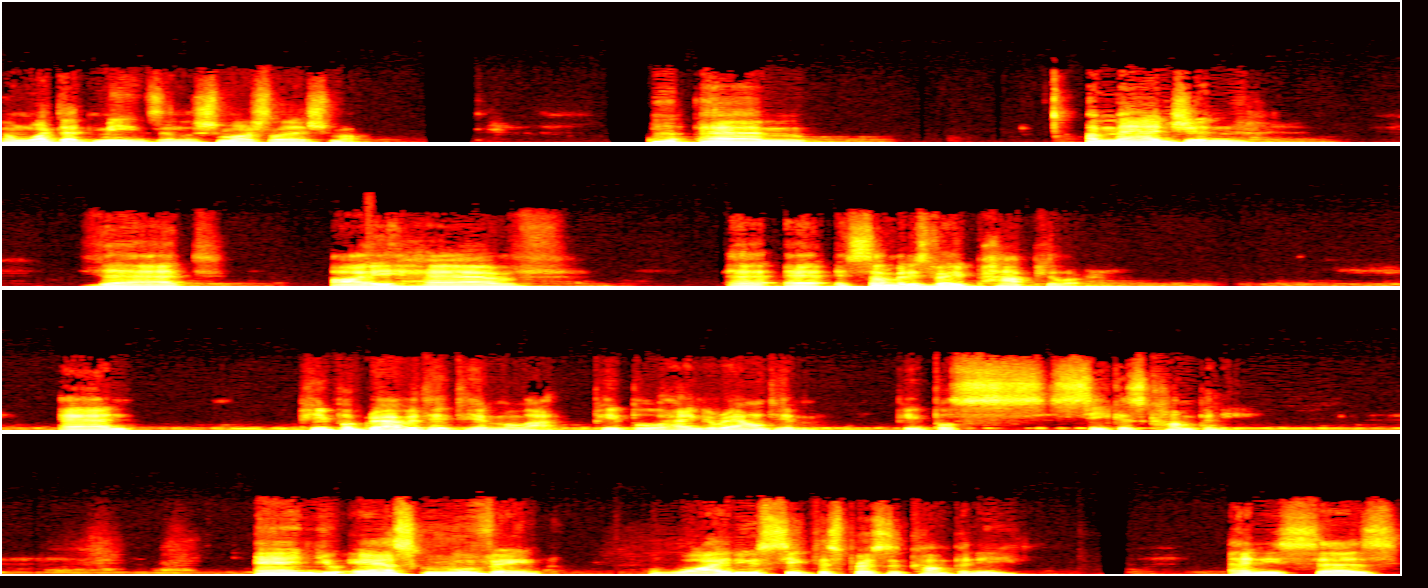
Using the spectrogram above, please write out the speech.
and what that means in lishma lishma. Um, imagine that I have uh, uh, very popular, and people gravitate to him a lot. People hang around him. People seek his company. And you ask Ruvain, why do you seek this person's company? And he says,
